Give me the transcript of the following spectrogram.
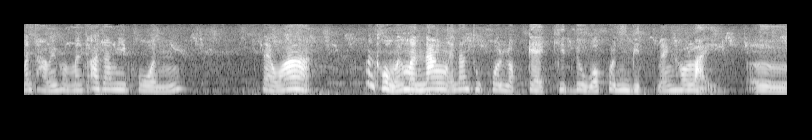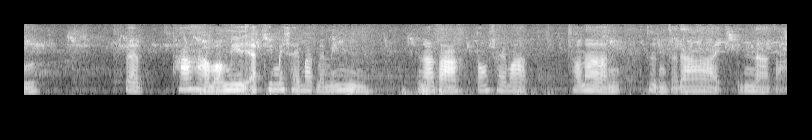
มันถามมีผลมันก็อาจจะมีผล แต่ว่ามันคงไม่มานั่งไอ้นั่นทุกคนหรอกแกคิดดูว่าคนบิดแม่งเท่าไหร่ เออ แต่ถ้าถามว่ามีแอปที่ไม่ใช้บัตรไหมันไม่มีนะจ๊ะต้องใช้บัตร เท่านั้นถึงจะได้นะจ๊ะ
